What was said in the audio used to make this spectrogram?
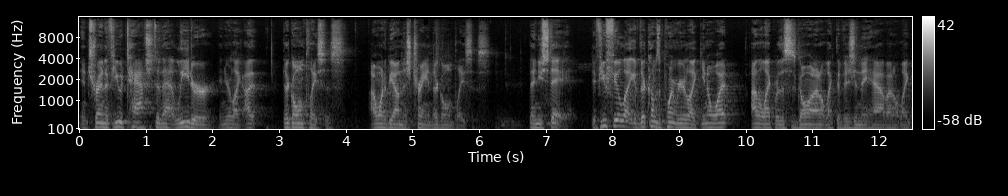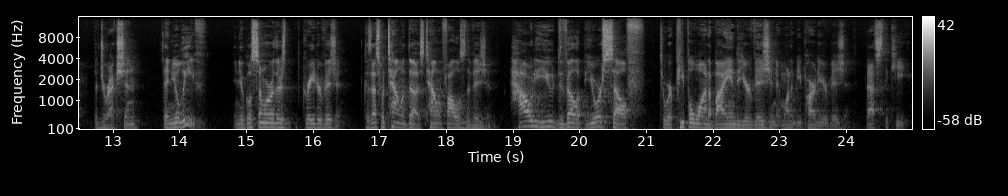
And Trent, if you attach to that leader and you're like, I, they're going places. I want to be on this train. They're going places. Then you stay. If you feel like, if there comes a point where you're like, you know what? I don't like where this is going. I don't like the vision they have. I don't like the direction. Then you'll leave and you'll go somewhere where there's greater vision. Because that's what talent does. Talent follows the vision. How do you develop yourself to where people want to buy into your vision and want to be part of your vision? That's the key.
